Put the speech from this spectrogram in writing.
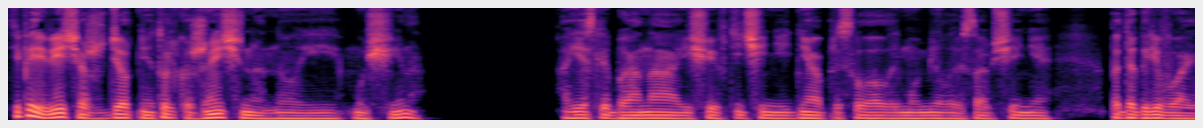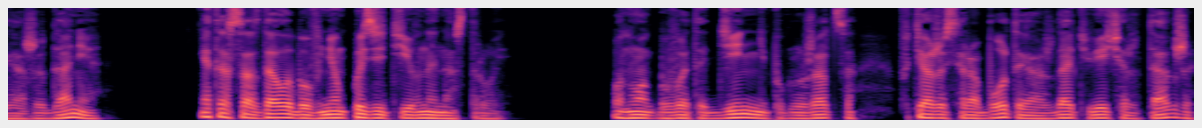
Теперь вечер ждет не только женщина, но и мужчина. А если бы она еще и в течение дня присылала ему милые сообщения, подогревая ожидания, это создало бы в нем позитивный настрой. Он мог бы в этот день не погружаться в тяжесть работы, а ждать вечер так же,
